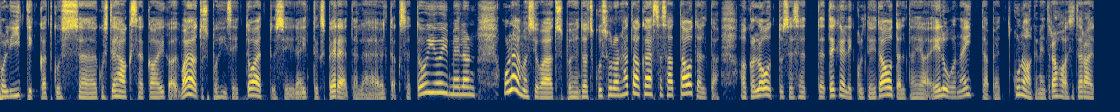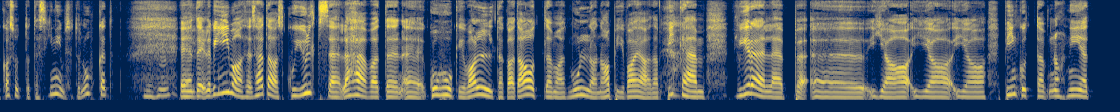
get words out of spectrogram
poliitikat, kus, kus tehakse ka iga, vajaduspõhiseid toetusi näiteks peredele, öeldakse, et oi-oi, meil on olemas ju vajaduspõhine toetus, kui sul on häda käes, sa saad taodelda. aga lootuses, et tegelikult ei taodelda ja elu näitab, et kunagi neid rahasid ära ei kasutata, siis inimesed on uhked mm. -hmm. Teile viimases hädas, kui üldse lähevad eh, kuhugi valda ka taotlema, et mul on abi vaja, ta pigem vireleb äh, ja, ja, ja pingutab noh, nii et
